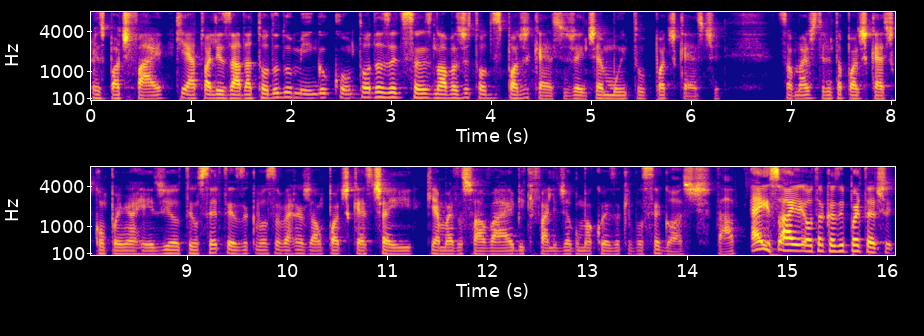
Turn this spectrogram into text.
no Spotify que é atualizada todo domingo com todas as edições novas de todos os podcasts. Gente, é muito podcast. São mais de 30 podcasts que compõem a rede e eu tenho certeza que você vai arranjar um podcast aí que é mais a sua vibe, que fale de alguma coisa que você goste, tá? É isso. aí outra coisa importante.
